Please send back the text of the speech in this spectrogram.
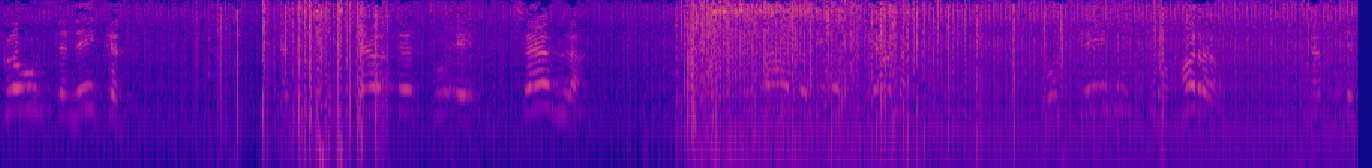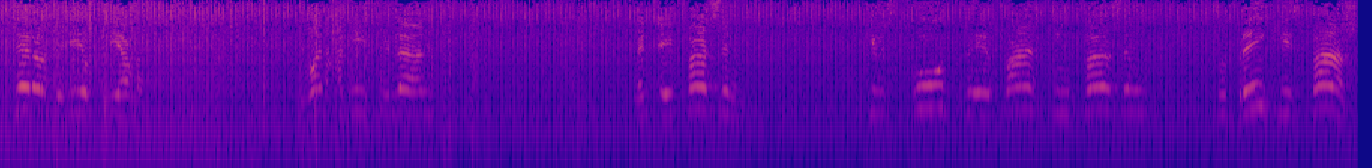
clothes the naked, and gives shelter to a traveler, without the day of Qiyamah, will save him from the horror and from the terror of the day of Qiyamah. In one hadith we learn, when a person gives food to a fasting person to break his fast,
